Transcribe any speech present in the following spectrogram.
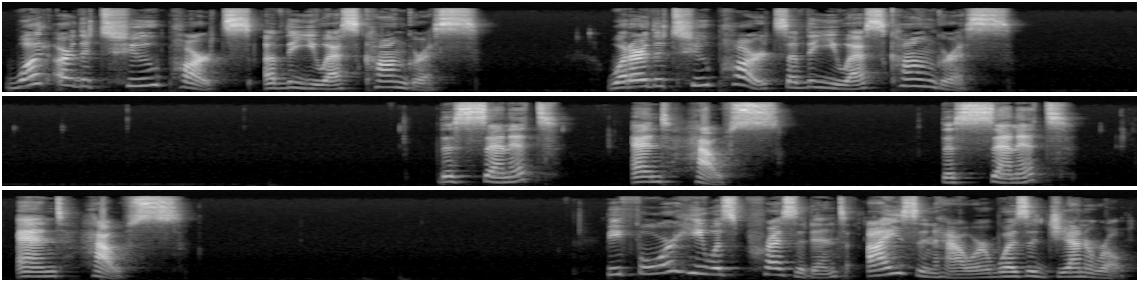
What are the two parts of the U.S. Congress? What are the two parts of the U.S. Congress? The Senate and House. The Senate and House. Before he was president, Eisenhower was a general.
